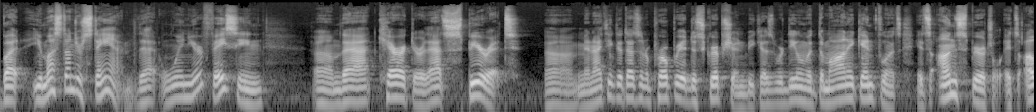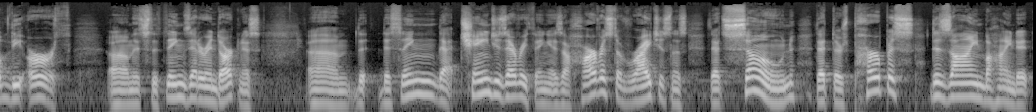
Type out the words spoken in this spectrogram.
but you must understand that when you're facing um, that character, that spirit, um, and I think that that's an appropriate description because we're dealing with demonic influence. It's unspiritual, it's of the earth, um, it's the things that are in darkness. Um, the, the thing that changes everything is a harvest of righteousness that's sown, that there's purpose design behind it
